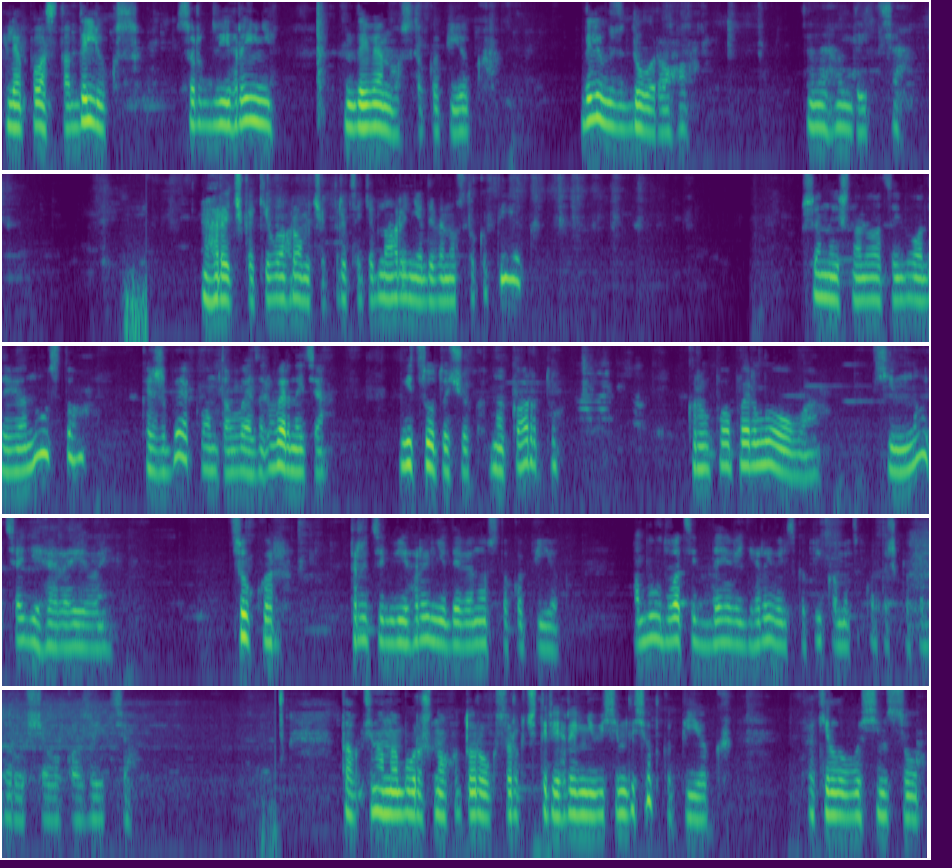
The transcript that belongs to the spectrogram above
Для паста делюкс. 42 гривні 90 копійок. Делюкс дорого. Це не годиться. Гречка кілограмчик 31 гривня 90 копійок. Пшенична 22,90. Кешбек вам там вернеться відсоточок на карту. Крупа перлова 17 гривень. Цукор 32 гривні 90 копійок. А був 29 гривень з копійками, цукор трішки подорожчав, оказується. Так, ціна на борошно хуторок 44 гривні 80 копійок. Кіло 800.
